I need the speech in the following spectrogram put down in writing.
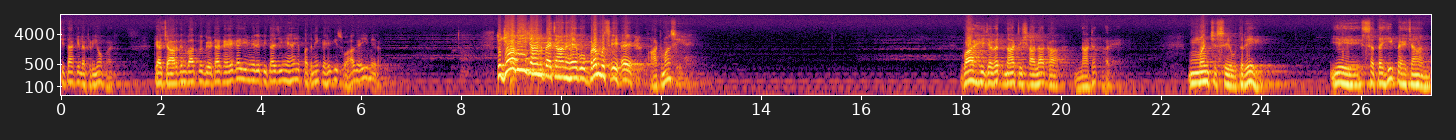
चिता की लकड़ियों पर क्या चार दिन बाद कोई बेटा कहेगा, ये मेरे पिताजी हैं, ये पत्नी कहेगी, सुहाग है ये मेरा तो जो भी जान पहचान है, वो ब्रह्म से है, आत्मा से है। वाह जगत नाट्यशाला का नाटक भर है। मंच से उतरे, ये सतही पहचान,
